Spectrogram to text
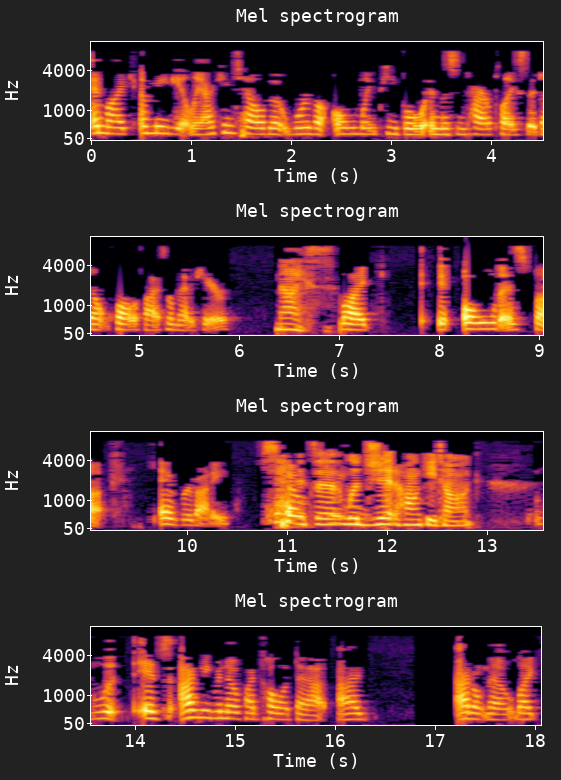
and like immediately I can tell that we're the only people in this entire place that don't qualify for Medicare. nice. Like, it, old as fuck. Everybody. So It's a we- legit honky tonk. it's I don't even know if I'd call it that. I I don't know. Like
